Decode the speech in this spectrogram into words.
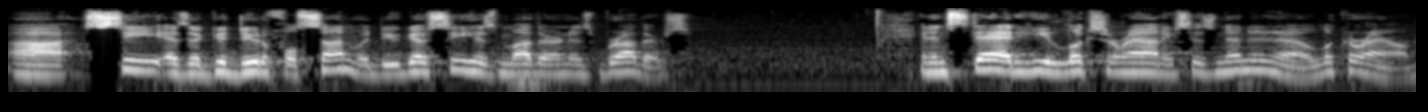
uh, see, as a good, dutiful son would do, go see his mother and his brothers. And instead, he looks around. He says, No, no, no, look around.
